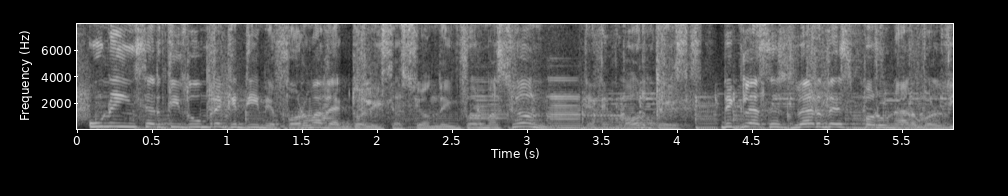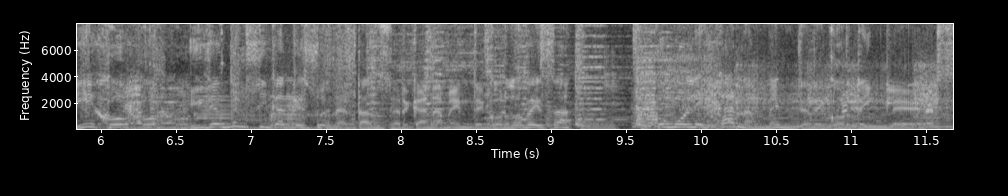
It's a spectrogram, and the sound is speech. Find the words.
Una incertidumbre que tiene forma de actualización de información, de deportes, de clases verdes por un árbol viejo y de música que suena tan cercanamente cordobesa como lejanamente de corte inglés.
